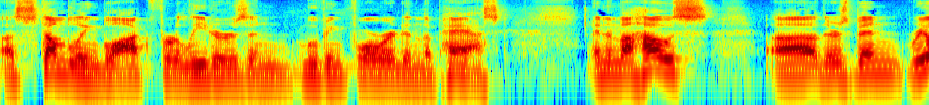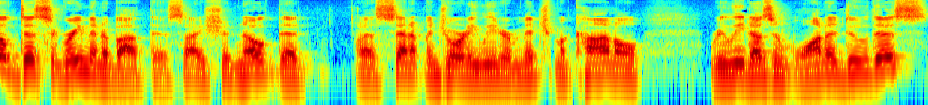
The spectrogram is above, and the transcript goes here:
uh, stumbling block for leaders and moving forward in the past. And in the house uh, there's been real disagreement about this. I should note that uh, senate majority leader mitch mcconnell really doesn't want to do this.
